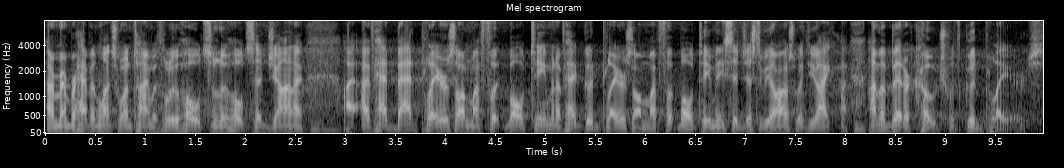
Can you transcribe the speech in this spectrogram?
I remember having lunch one time with Lou Holtz, and Lou Holtz said, John, I, have had bad players on my football team, and I've had good players on my football team. And he said, just to be honest with you, I, I, I'm a better coach with good players.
